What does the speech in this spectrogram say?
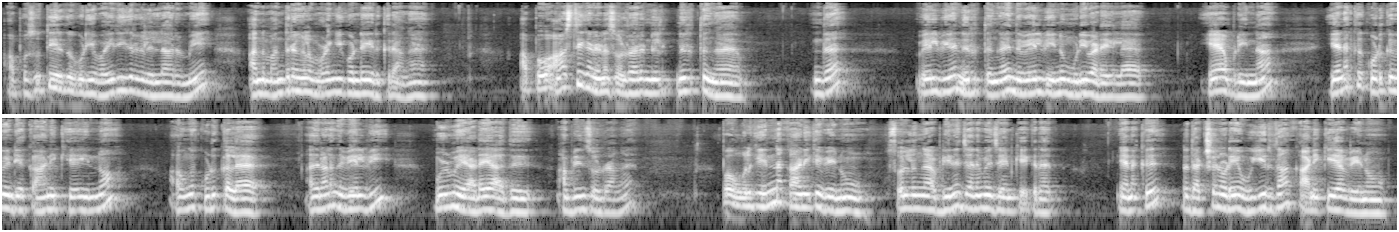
அப்போ சுற்றி இருக்கக்கூடிய வைதிகர்கள் எல்லாருமே அந்த மந்திரங்களை முழங்கி கொண்டே இருக்கிறாங்க. அப்போது ஆஸ்திகன் என்ன சொல்கிறாரு நிறு நிறுத்துங்க. இந்த வேள்வியை நிறுத்துங்க. இந்த வேள்வி இன்னும் முடிவடையலை. ஏன் அப்படின்னா எனக்கு கொடுக்க வேண்டிய காணிக்கையை இன்னும் அவங்க கொடுக்கல. அதனால் இந்த வேள்வி முழுமை அடையாது அப்படின்னு சொல்கிறாங்க இப்போ உங்களுக்கு என்ன காணிக்கை வேணும்? சொல்லுங்கள் அப்படின்னு ஜனமேஜயன் கேட்குறார் எனக்கு இந்த தட்சனுடைய உயிர் தான் காணிக்கையாக வேணும்.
